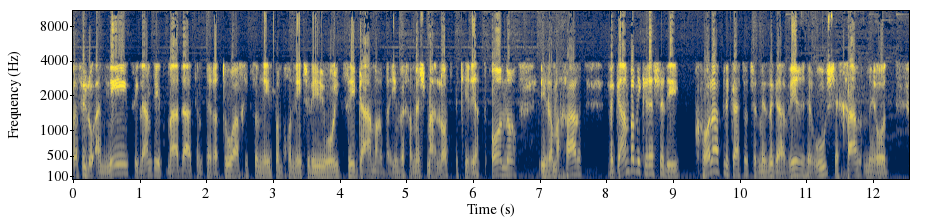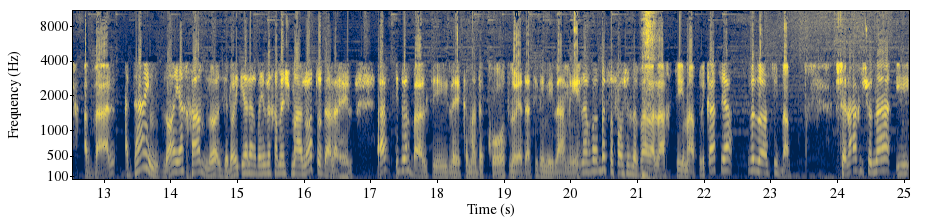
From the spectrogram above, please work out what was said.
ואפילו אני צילמתי את מד הטמפרטורה החיצונית במכונית שלי, הוא הציג גם 45 מעלות בקריית אונו, עיר המחר, וגם במקרה שלי, כל האפליקציות של מזג האוויר הראו שחם מאוד. אבל עדיין, לא היה חם, לא, זה לא הגיע ל-45 מעלות, תודה לאל. אז התבלבלתי לכמה דקות, לא ידעתי למי להאמין, אבל בסופו של דבר הלכתי עם האפליקציה, וזו הסיבה. השאלה הראשונה היא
